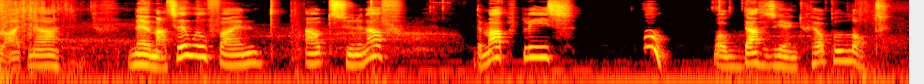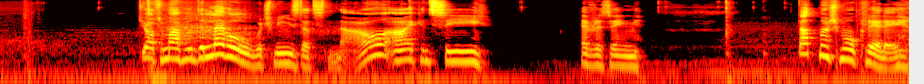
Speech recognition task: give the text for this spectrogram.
right now. No matter, we'll find out soon enough. The map, please. Oh, well, that is going to help a lot. The auto map of the level, which means that now I can see everything that much more clearly.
